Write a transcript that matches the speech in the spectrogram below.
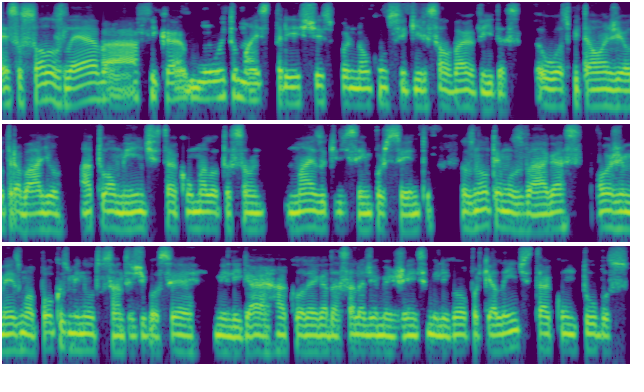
Isso só nos leva a ficar muito mais tristes por não conseguir salvar vidas. O hospital onde eu trabalho atualmente está com uma lotação mais do que de 100%. Nós não temos vagas. Hoje mesmo, há poucos minutos antes de você me ligar, a colega da sala de emergência me ligou porque além de estar com tubos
